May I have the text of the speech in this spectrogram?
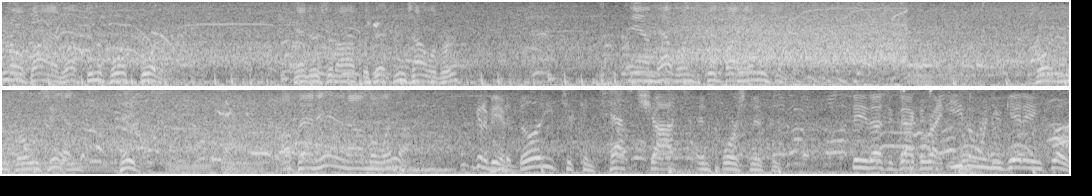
105 left in the fourth quarter. Henderson off the hit from Tolliver. And that one's good by Henderson. Gordon goes in. Davis. Up and in on the layup. This is going to be an ability to contest shots and force misses. Steve, that's exactly right. Even when you get in close,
